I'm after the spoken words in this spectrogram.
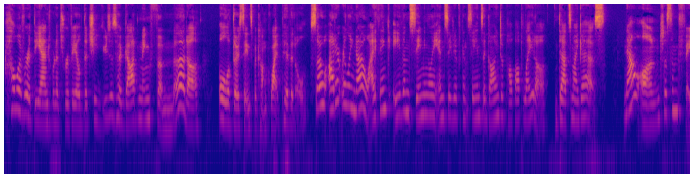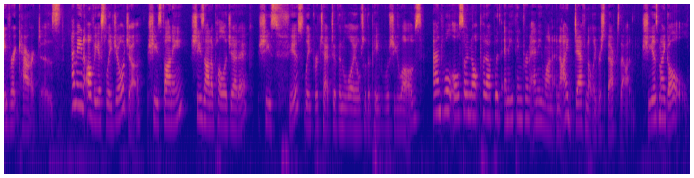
However, at the end, when it's revealed that she uses her gardening for murder, all of those scenes become quite pivotal. So I don't really know. I think even seemingly insignificant scenes are going to pop up later. That's my guess. Now, on to some favourite characters. I mean, obviously, Georgia. She's funny, she's unapologetic, she's fiercely protective and loyal to the people she loves, and will also not put up with anything from anyone, and I definitely respect that. She is my goal.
